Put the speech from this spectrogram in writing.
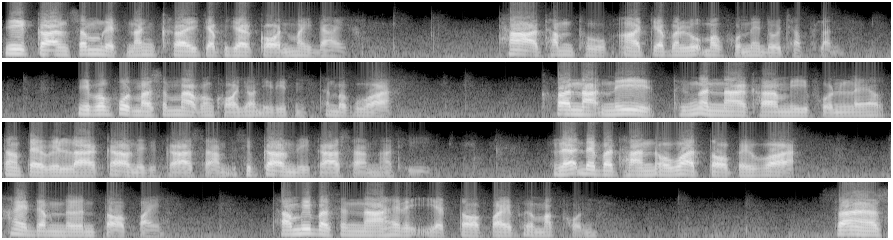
นี่การสำเร็จนั้นใครจะพยากรณ์ไม่ได้ ถ้าทำถูกอาจจะบรรลุมรรคผลในโดยฉับพลัน นี่พอพูดมาสมากผมขอย้อนอีกนิดท่านบอกว่า ขณะนี้ถึงอนาคามีผลแล้ว ตั้งแต่เวลาเก้านาฬิกาสามสิบเก้านาฬิกาสามนาที และได้ประทานโอวาทต่อไปว่าให้ดำเนินต่อไปทำวิปัสสนาให้ละเอียดต่อไปเพื่อมรรคผล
